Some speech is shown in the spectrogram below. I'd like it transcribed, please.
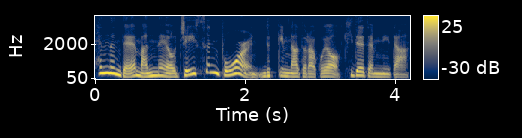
했는데 맞네요. 제이슨 보른 느낌 나더라고요. 기대됩니다.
